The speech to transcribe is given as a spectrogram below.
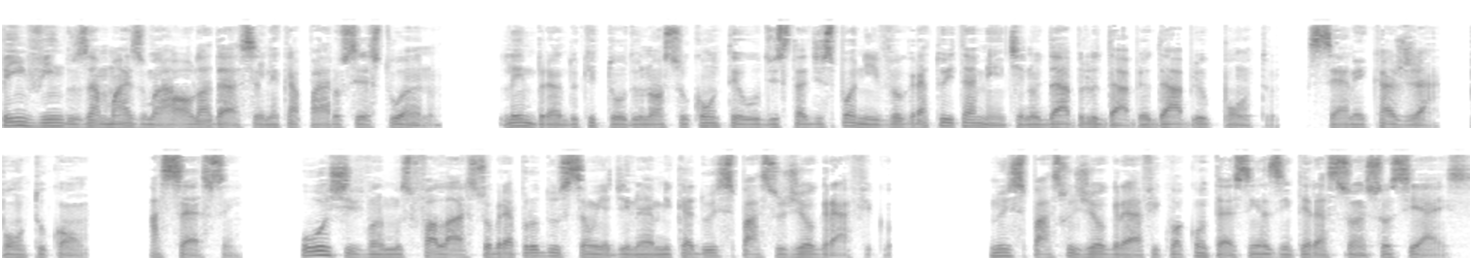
Bem-vindos a mais uma aula da Seneca para o sexto ano. Lembrando que todo o nosso conteúdo está disponível gratuitamente no www.senecaja.com. Acessem. Hoje vamos falar sobre a produção e a dinâmica do espaço geográfico. No espaço geográfico acontecem as interações sociais,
